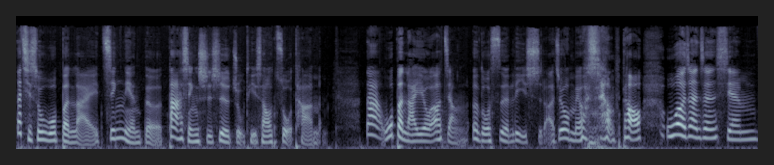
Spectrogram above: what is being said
那其实我本来今年的大型时事的主题是要做他们。那我本来也有要讲俄罗斯的历史啦，结果没有 想到乌俄战争先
